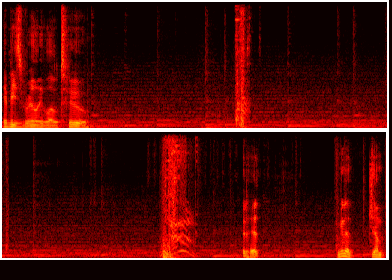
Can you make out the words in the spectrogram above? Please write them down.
if he's really low too. Good hit. I'm gonna jump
